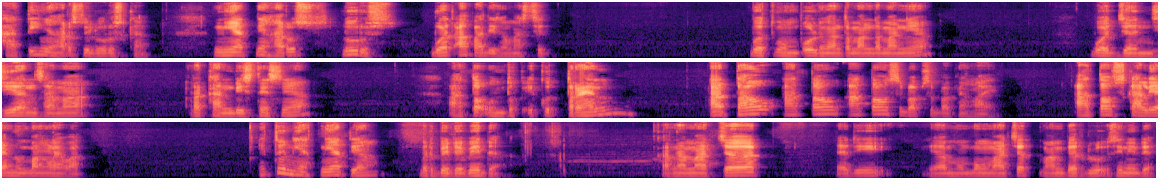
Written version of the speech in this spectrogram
hatinya harus diluruskan. Niatnya harus lurus. Buat apa ke masjid? Buat ngumpul dengan teman-temannya, buat janjian sama rekan bisnisnya, atau untuk ikut tren, atau atau atau sebab-sebab yang lain atau sekalian numpang lewat. Itu niat-niat yang berbeda-beda. Karena macet, jadi ya mumpung macet, mampir dulu sini deh.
